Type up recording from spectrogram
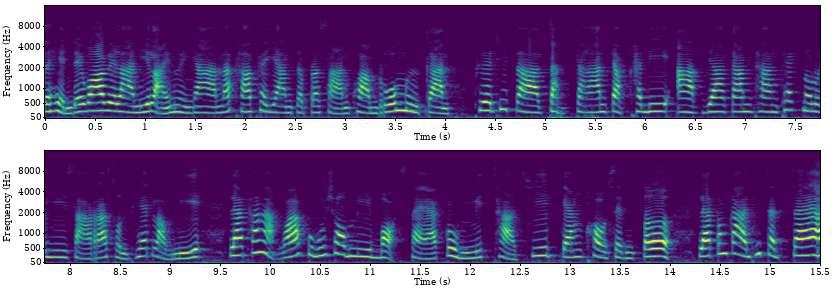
จะเห็นได้ว่าเวลานี้หลายหน่วยงานนะคะ พยายามจะประสานความร่วมมือกัน เพื่อที่จะจัดการกับคดีอาชญากรรมทางเทคโนโลยีสารสนเทศเหล่านี้ และถ้าหากว่าคุณผู้ชมมีเบาะแสกลุ่มมิจฉาชีพแก๊ง call center และต้องการที่จะแจ้ง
